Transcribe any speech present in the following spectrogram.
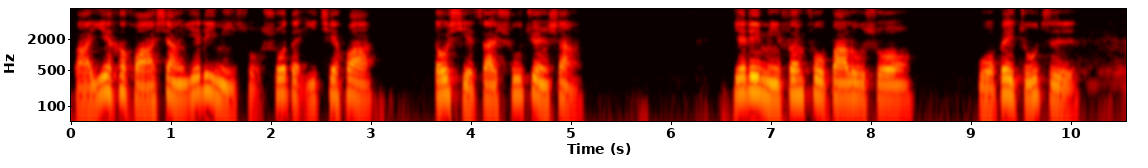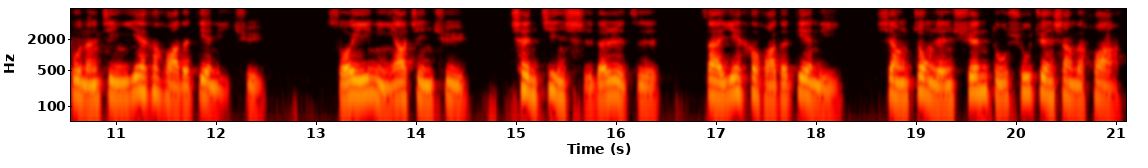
把耶和华向耶利米所说的一切话都写在书卷上。耶利米吩咐巴路说：“我被阻止，不能进耶和华的殿里去，所以你要进去，趁进食的日子，在耶和华的殿里向众人宣读书卷上的话。”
